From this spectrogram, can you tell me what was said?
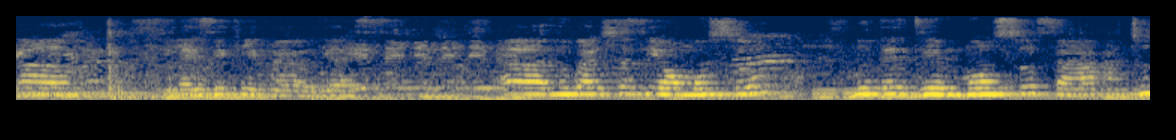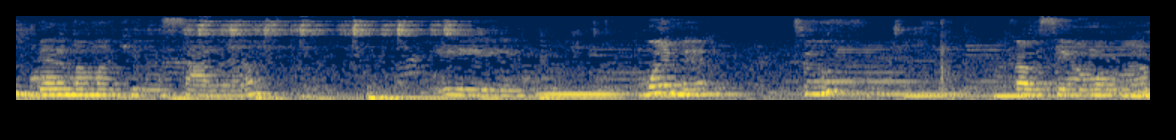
uh, les eklereur, yes. Uh, nou wèl chante yon monsou, nou dedye monsou sa a tout bel maman ki nan sa wè. Salle. hein. Et moi-même, tout, comme c'est un moment.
